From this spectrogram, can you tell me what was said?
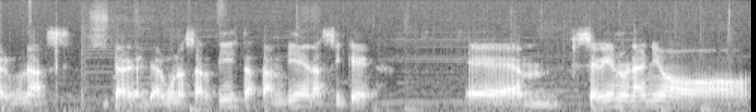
algunas de, algunos artistas también, así que se viene un año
